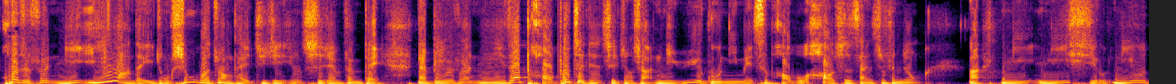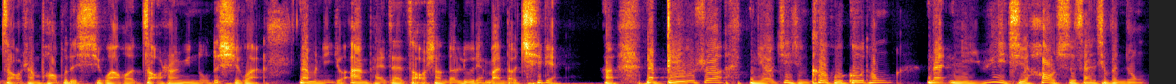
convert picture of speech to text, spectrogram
或者说你以往的一种生活状态去进行时间分配。那比如说你在跑步这件事情上，你预估你每次跑步耗时三十分钟啊，你你喜你有早上跑步的习惯或早上运动的习惯，那么你就安排在早上的六点半到七点。啊，那比如说你要进行客户沟通，那你预计耗时三十分钟，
